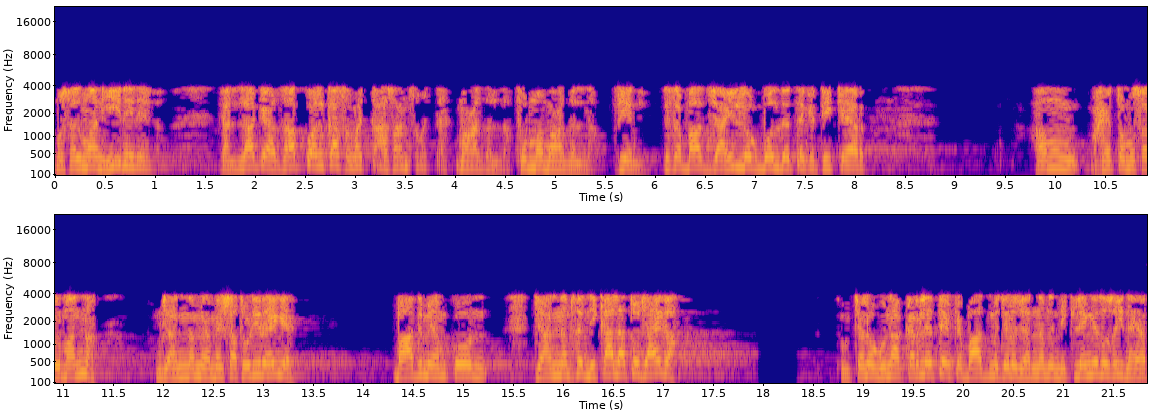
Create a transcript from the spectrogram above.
مسلمان ہی نہیں رہے گا۔ کہ اللہ کے عذاب کو ہلکا سمجھتا ہے آسان سمجھتا ہے۔ معاذ اللہ، ثم معاذ اللہ۔ یہ نہیں۔ جیسے بعض جاہل لوگ بول دیتے ہیں کہ ٹھیک ہے یار، ہم ہیں تو مسلمان نا، جہنم میں ہمیشہ تھوڑی رہیں گے۔ بعد میں ہم کو جہنم سے نکالا تو جائے گا۔ تو چلو گناہ کر لیتے ہیں کہ بعد میں چلو جہنم سے نکلیں گے تو صحیح نا یار۔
